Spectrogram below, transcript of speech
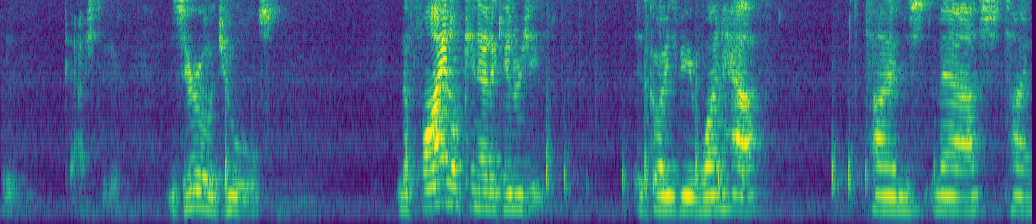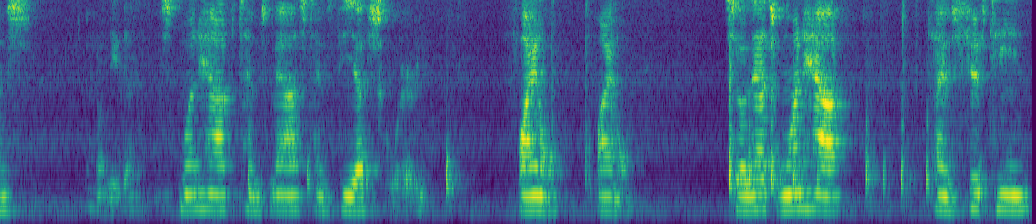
put a dash through there, 0 joules. The final kinetic energy is going to be 1 half times mass times, I don't need that, 1 half times mass times VF squared. Final, final. So that's 1 half times 15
